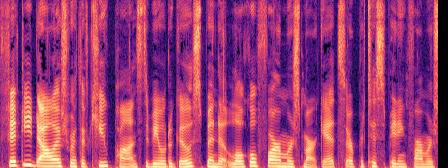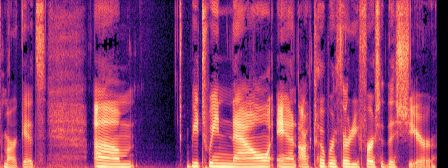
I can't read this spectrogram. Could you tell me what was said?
$50 worth of coupons to be able to go spend at local farmers markets or participating farmers markets. Um, between now and October 31st of this year.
